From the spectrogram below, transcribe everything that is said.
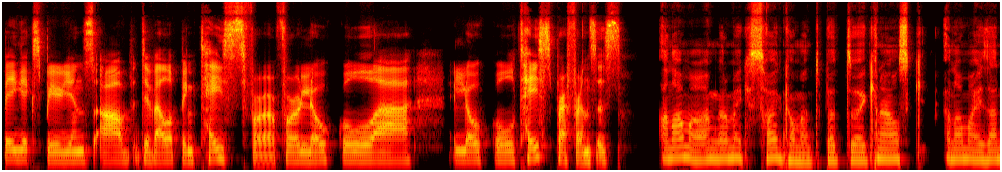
big experience of developing tastes for for local uh, local taste preferences. Anamma, I'm going to make a side comment, but uh, can I ask, Anamma is that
